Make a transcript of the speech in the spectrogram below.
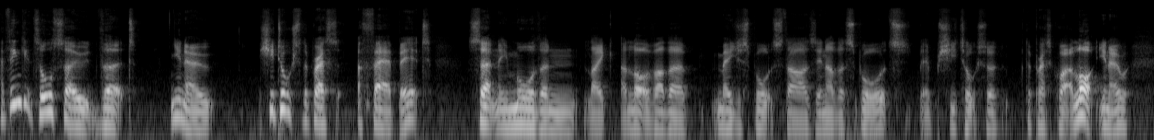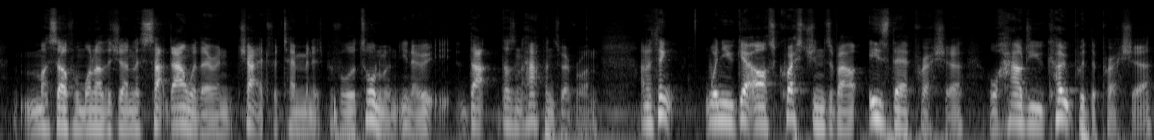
I think it's also that, you know, she talks to the press a fair bit, certainly more than like a lot of other major sports stars in other sports. Uh, she talks to the press quite a lot. You know, myself and one other journalist sat down with her and chatted for 10 minutes before the tournament. You know, that doesn't happen to everyone. And I think when you get asked questions about is there pressure or how do you cope with the pressure,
